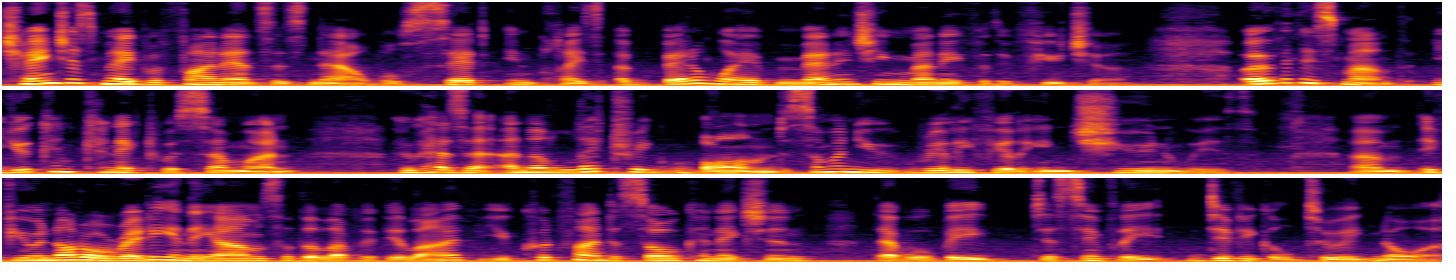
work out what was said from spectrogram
Changes made with finances now will set in place a better way of managing money for the future. Over this month, you can connect with someone who has a, an electric bond, someone you really feel in tune with. Um, if you are not already in the arms of the love of your life, you could find a soul connection that will be just simply difficult to ignore.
